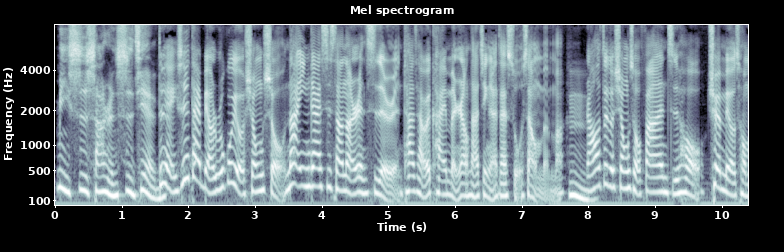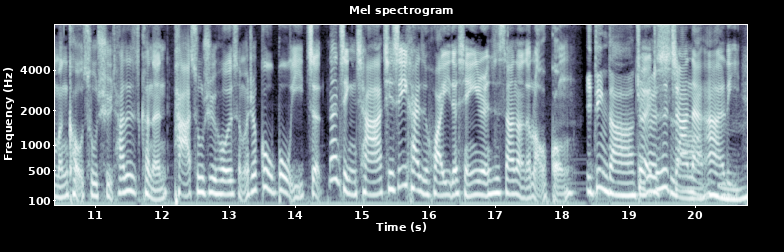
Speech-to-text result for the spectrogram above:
密室杀人事件，对，所以代表如果有凶手，那应该是 Sana 认识的人，他才会开门让他进来，再锁上门嘛。嗯，然后这个凶手犯案之后却没有从门口出去，他是可能爬出去或者什么，就故布疑阵。那警察其实一开始怀疑的嫌疑人是 Sana 的老公。一定的啊，对，啊、就是渣男阿里，嗯，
